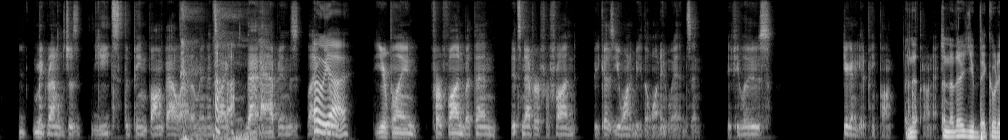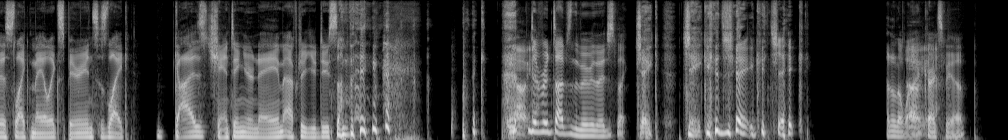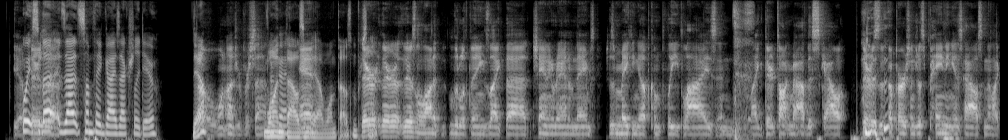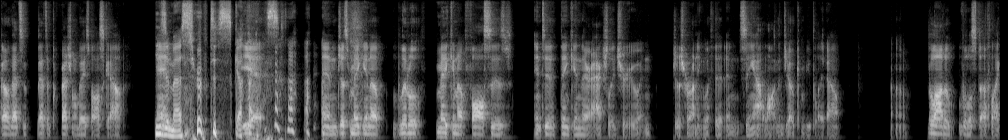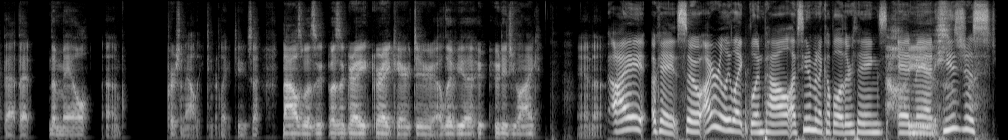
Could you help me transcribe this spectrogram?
McReynolds just yeets the ping pong battle at him, and it's like that happens. Like oh you're- yeah. you're playing for fun, but then it's never for fun because you want to be the one who wins, and if you lose, you're gonna get a ping pong And ball it- thrown at you. Another ubiquitous like male experience is like guys chanting your name after you do something. like Oh, yeah. different times in the movie they just be like Jake, Jake, Jake, Jake. I don't know why Oh, it yeah. cracks me up. Yeah, Wait, so there's that a- is that something guys actually do? Yeah. Oh, 100%. One thousand, yeah, one thousand There, percent. there, there's a lot of little things like that, chanting random names, just making up complete lies, and like they're talking about how the scout. There's a person just painting his house, and they're like, "Oh, that's a, that's a professional baseball scout," He's a master of disguise. Yes. and just making up little, making up falses into thinking they're actually true, and just running with it and seeing how long the joke can be played out. Um, a lot of little stuff like that that the male um, personality can relate to. So Niles was a, was a great great character. Olivia, who who did you like? And uh, I okay, so I really like Glen Powell. I've seen him in a couple other things, Oh, and he man, he's just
